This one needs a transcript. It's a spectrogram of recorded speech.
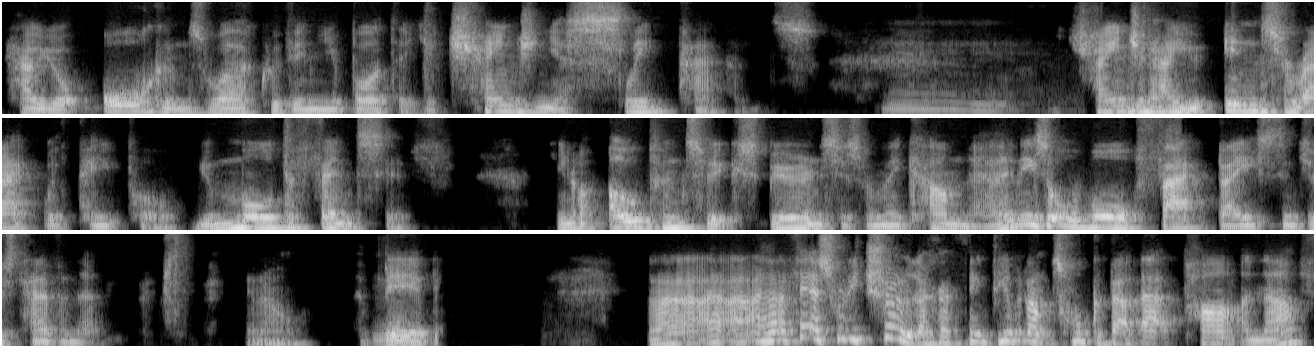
how your organs work within your body. You're changing your sleep patterns. Mm changing how you interact with people. You're more defensive. You're not open to experiences when they come there. And it's all more fact based than just having a, you know, a beer. Yeah. I, I, think that's really true. Like I think people don't talk about that part enough.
